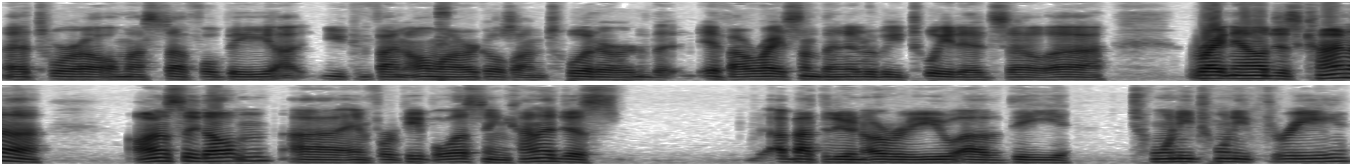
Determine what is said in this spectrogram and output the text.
that's where all my stuff will be. Uh, you can find all my articles on Twitter. But if I write something, it'll be tweeted. So uh, right now, just kind of honestly, Dalton, uh, and for people listening, kind of just about to do an overview of the 2023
